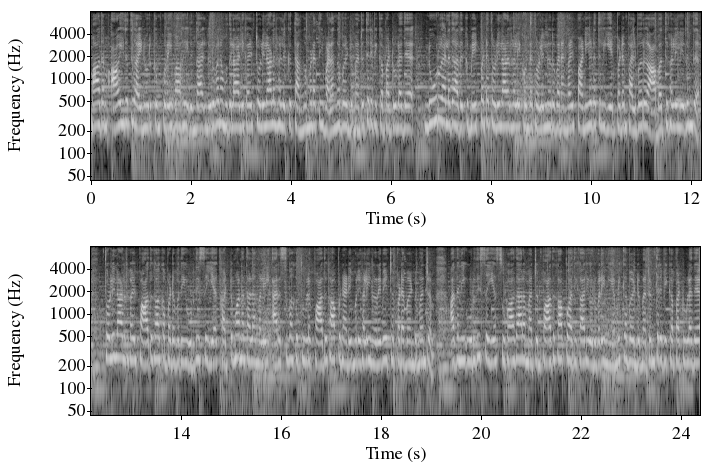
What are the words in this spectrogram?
மாதம் ஆயிரத்து ஐநூறுக்கும் குறைவாக இருந்தால் நிறுவன முதலாளிகள் தொழிலாளர்களுக்கு தங்குமிடத்தை வழங்க வேண்டும் என்று தெரிவிக்கப்பட்டுள்ளது. நூறு அல்லது அதற்கு மேற்பட்ட தொழிலாளர்களை கொண்ட தொழில் நிறுவனங்கள் பணியிடத்தில் ஏற்படும் பல்வேறு ஆபத்துகளில் இருந்து தொழிலாளர்கள் பாதுகாக்கப்படுவதை உறுதி செய்ய கட்டுமான தளங்களில் அரசு வகுத்துள்ள பாதுகாப்பு நடைமுறைகளை நிறைவேற்றப்பட வேண்டும் என்றும் அதனை உறுதி செய்ய சுகாதார மற்றும் பாதுகாப்பு அதிகாரி ஒருவரை நியமிக்க வேண்டும் என்றும் தெரிவிக்கப்பட்டுள்ளது.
